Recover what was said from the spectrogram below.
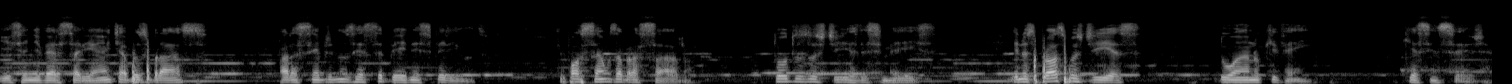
E esse aniversariante abre os braços para sempre nos receber nesse período. Que possamos abraçá-lo todos os dias desse mês e nos próximos dias do ano que vem. Que assim seja.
